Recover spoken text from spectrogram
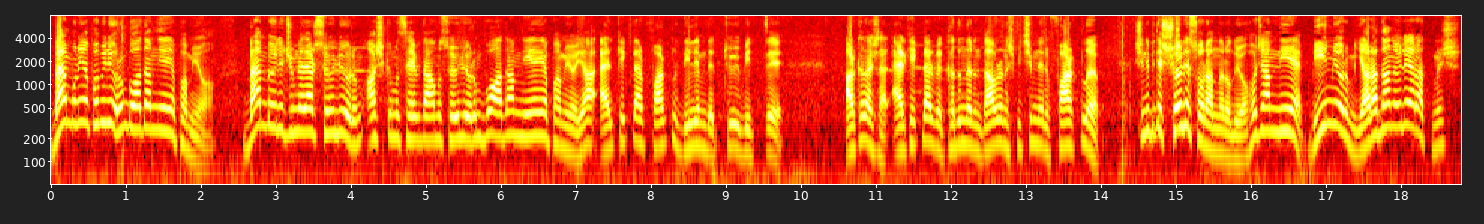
Ben bunu yapabiliyorum. Bu adam niye yapamıyor? Ben böyle cümleler söylüyorum. Aşkımı, sevdamı söylüyorum. Bu adam niye yapamıyor ya? Erkekler farklı dilimde tüy bitti. Arkadaşlar erkekler ve kadınların davranış biçimleri farklı. Şimdi bir de şöyle soranlar oluyor. Hocam niye? Bilmiyorum. Yaradan öyle yaratmış.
